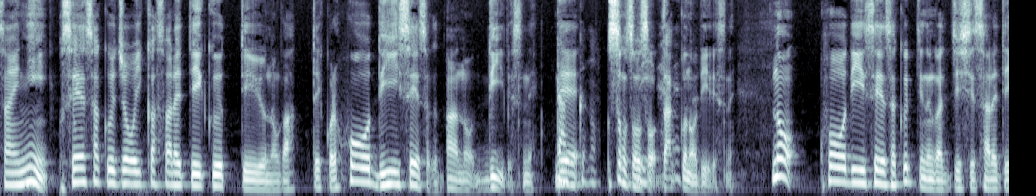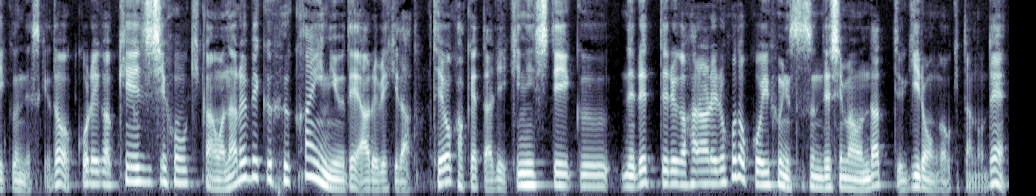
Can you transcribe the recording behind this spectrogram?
際に政策上生かされていくっていうのがあって、これ 4D 政策、あの D ですね。でダックのそうそうそう、ダックの D ですね。の 4D 政策っていうのが実施されていくんですけど、これが刑事司法機関はなるべく不介入であるべきだと。手をかけたり気にしていく。で、レッテルが貼られるほどこういうふうに進んでしまうんだっていう議論が起きたので、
